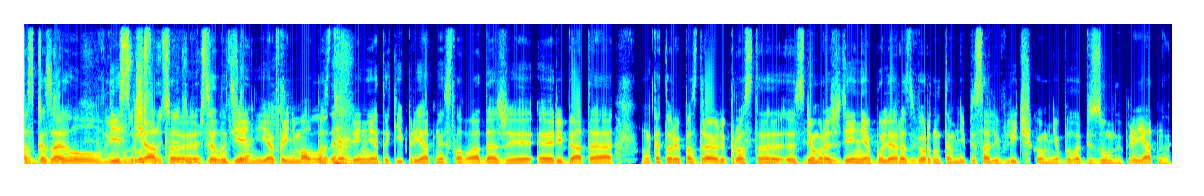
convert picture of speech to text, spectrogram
начала. не сказал весь Ну, другой стороны, чат день э, целый день. Я принимал Вот. поздравления, такие приятные слова. Даже э, ребята, которые поздравили просто э, с днем рождения, более развернуто мне писали в личку. Мне было безумно приятно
